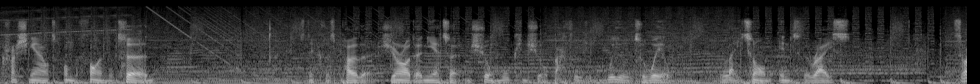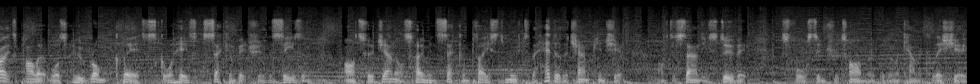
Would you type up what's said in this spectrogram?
crashing out on the final turn. As Nicholas Pohler, Gerardo Nieto and Sean Walkinshaw battled wheel to wheel late on into the race. So Alex Palou was who romped clear to score his second victory of the season. Artur Janosz home in second place to move to the head of the championship after Sandy Stuvik was forced into retirement with a mechanical issue.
